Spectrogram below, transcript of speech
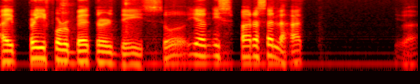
I pray for better days. So, yan is para sa lahat. Di ba?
